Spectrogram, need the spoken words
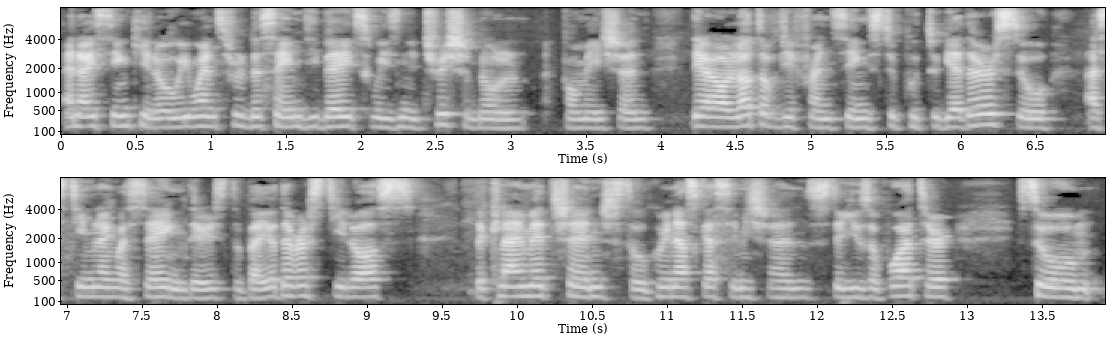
And I think, you know, we went through the same debates with nutritional information. There are a lot of different things to put together. So as Tim Lang was saying, there is the biodiversity loss, the climate change, so greenhouse gas emissions, the use of water. So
